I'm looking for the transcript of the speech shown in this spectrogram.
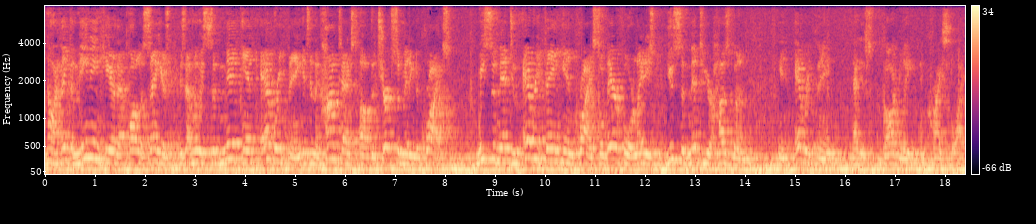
No, I think the meaning here that Paul is saying here is, is that when we submit in everything, it's in the context of the church submitting to Christ. We submit to everything in Christ. So, therefore, ladies, you submit to your husband in everything that is godly and Christ like.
